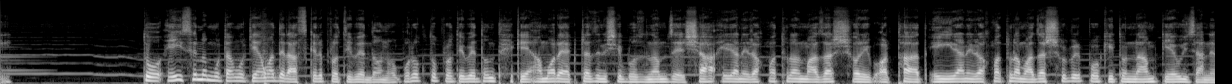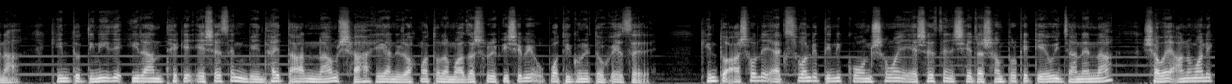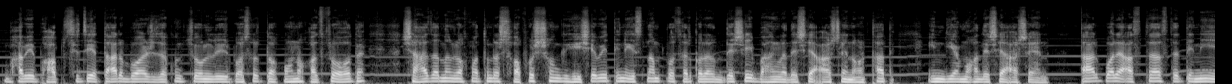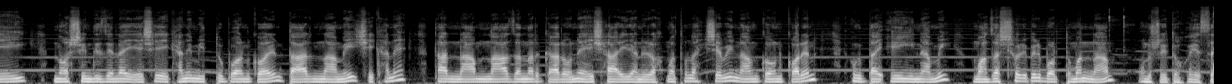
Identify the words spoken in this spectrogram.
তো এই ছিল মোটামুটি আমাদের আজকের প্রতিবেদন। উপরোক্ত প্রতিবেদন থেকে আমরা একটা জিনিসই বুঝলাম যে শাহ ইরানি রহমতুল্লাহ মাজার শরীফ, অর্থাৎ এই ইরানি রহমতুল্লাহ মাজার শরীফের প্রকৃত নাম কেউই জানে না। কিন্তু তিনি যে ইরান থেকে এসেছেন বিধায় তার নাম শাহ ইরানি রহমতুল্লাহ মাজার শরীফ হিসেবে প্রতিগণিত হয়েছে। কিন্তু আসলে অ্যাকচুয়ালি তিনি কোন সময় এসেছেন সেটা সম্পর্কে কেউই জানেন না। সবাই আনুমানিকভাবে ভাবছে যে তার বয়স যখন চল্লিশ বছর তখন হজরত শাহজাহান রহমতুল্লাহ সফর সঙ্গী হিসেবে তিনি ইসলাম প্রচার করার উদ্দেশ্যেই বাংলাদেশে আসেন, অর্থাৎ ইন্ডিয়া মহাদেশে আসেন। তারপরে আস্তে আস্তে তিনি এই নরসিংদী জেলায় এসে এখানে মৃত্যুবরণ করেন। তার নামেই সেখানে তার নাম না জানার কারণে শাহ ইরানি রহমতুল্লাহ হিসেবেই নামকরণ করেন এবং তাই এই নামেই মাজার শরীফের বর্তমান নাম অনুষ্ঠিত হয়েছে।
